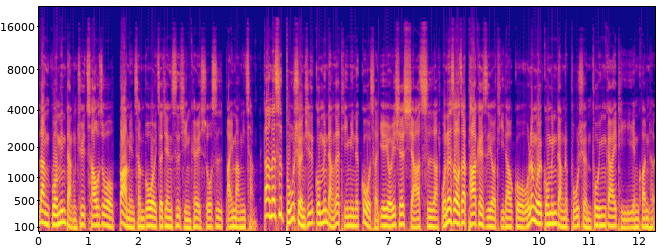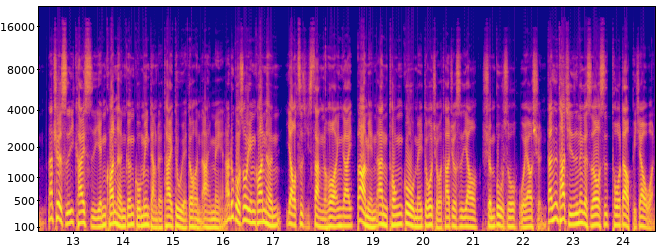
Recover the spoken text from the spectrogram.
让国民党去操作罢免陈柏伟这件事情可以说是白忙一场。当然那次补选，其实国民党在提名的过程也有一些瑕疵啊。我那时候在 Podcast 有提到过，我认为国民党的补选不应该提严宽恒。那确实一开始严宽恒跟国民党的态度也都很暧昧。那如果说严宽恒要自己上的话，应该罢免案通过没多久，他就是要宣布说我要选。但是他其实那个时候是拖到比较晚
